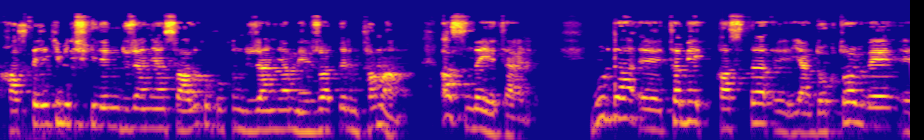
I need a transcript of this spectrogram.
hasta hekim ilişkilerini düzenleyen, sağlık hukukunu düzenleyen mevzuatların tamamı aslında yeterli. Burada e, tabii hasta e, yani doktor ve e,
